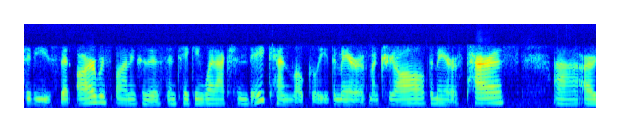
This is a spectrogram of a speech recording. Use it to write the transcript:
cities that are responding to this and taking what action they can locally. The mayor of Montreal, the mayor of Paris uh, are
